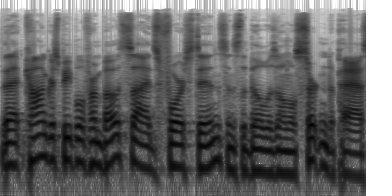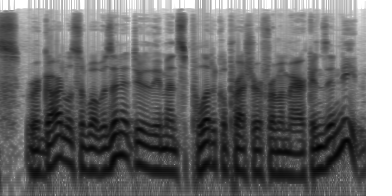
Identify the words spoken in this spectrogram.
that Congress people from both sides forced in, since the bill was almost certain to pass, regardless of what was in it, due to the immense political pressure from Americans in need.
